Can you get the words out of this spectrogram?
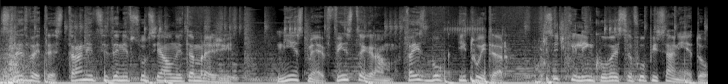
Следвайте страниците ни в социалните мрежи. Ние сме в Instagram, Facebook и Twitter. Всички линкове са в описанието.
